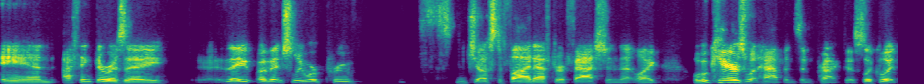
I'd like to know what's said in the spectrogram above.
And I think there was a they eventually were proved justified after a fashion that like, well, who cares what happens in practice? Look what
